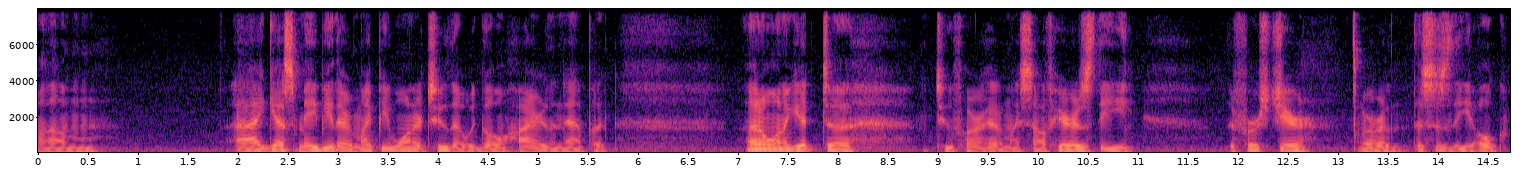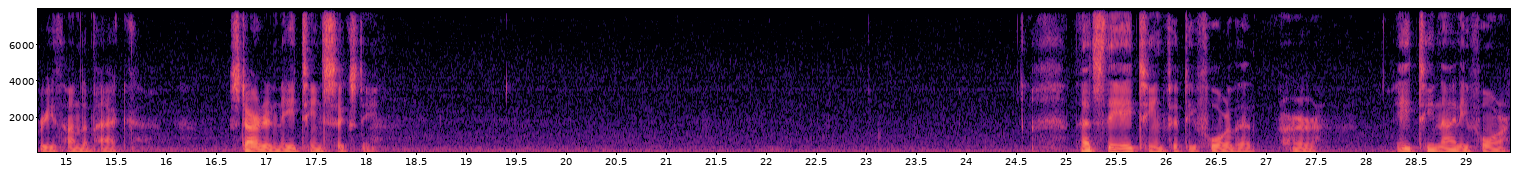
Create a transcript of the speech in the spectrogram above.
Um, I guess maybe there might be one or two that would go higher than that, but I don't want to get uh, too far ahead of myself. Here's the the first year or this is the oak wreath on the back, started in 1860. That's the 1854 that, or 1894.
